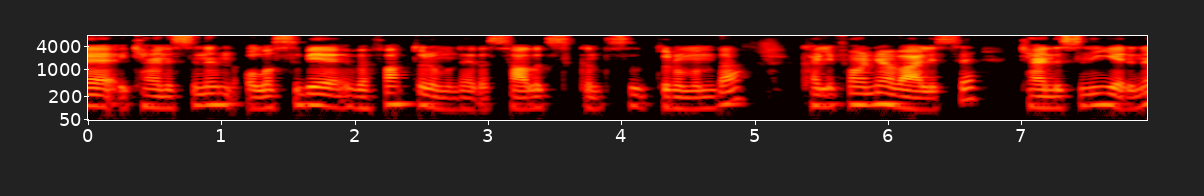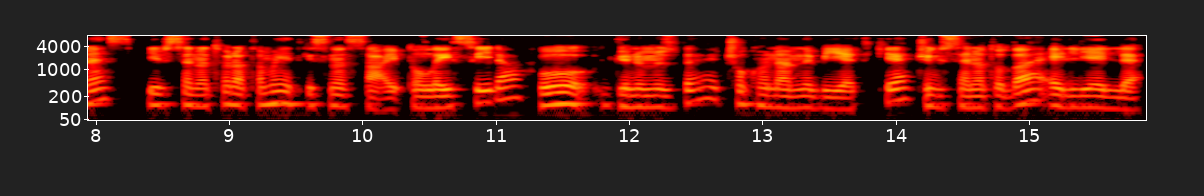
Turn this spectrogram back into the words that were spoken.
ve kendisinin olası bir vefat durumunda ya da sağlık sıkıntısı durumunda Kaliforniya valisi kendisinin yerine bir senatör atama yetkisine sahip. Dolayısıyla bu günümüzde çok önemli bir yetki. Çünkü senatoda 50-50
